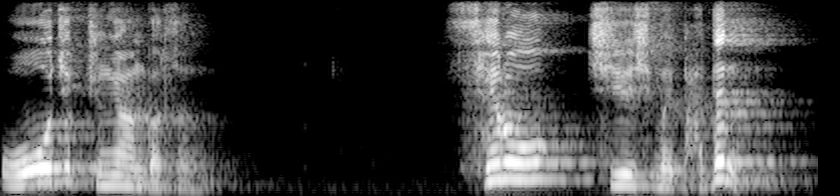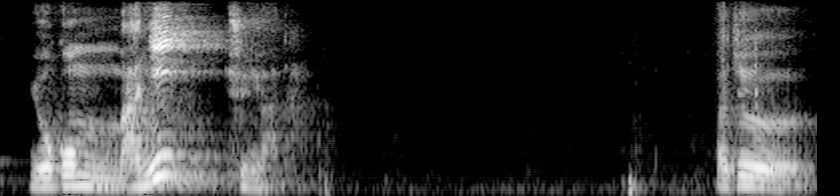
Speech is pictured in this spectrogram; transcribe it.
오직 중요한 것은 새로 지으심을 받은 요것만이 중요하다. 아주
